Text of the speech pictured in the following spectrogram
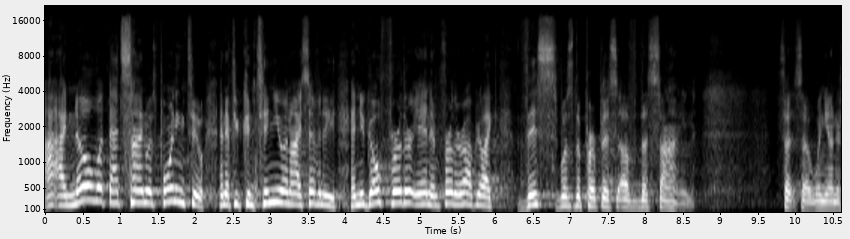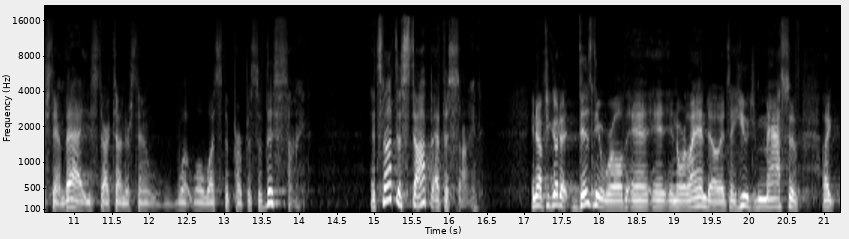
I, I know what that sign was pointing to. And if you continue and I 70 and you go further in and further up, you're like, this was the purpose of the sign. So, so when you understand that, you start to understand what, well, what's the purpose of this sign? It's not to stop at the sign. You know, if you go to Disney World in, in, in Orlando, it's a huge, massive, like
